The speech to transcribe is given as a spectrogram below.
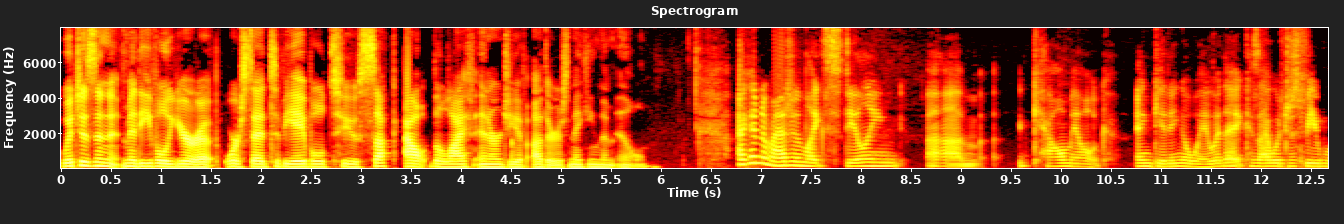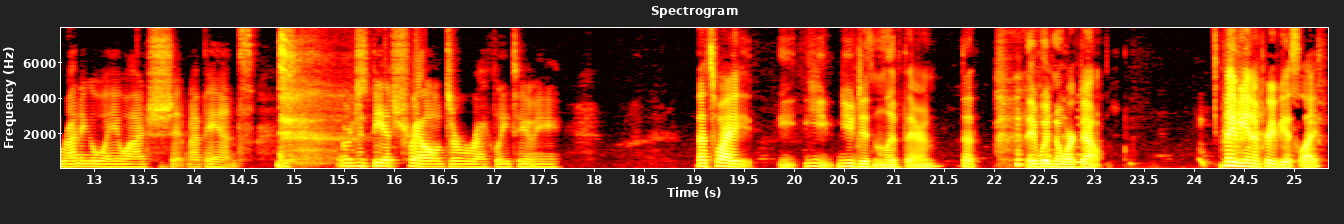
Witches in medieval Europe were said to be able to suck out the life energy of others, making them ill. I can imagine like stealing um, cow milk and getting away with it because I would just be running away while I shit my pants. it would just be a trail directly to me. That's why y- you you didn't live there. And that it wouldn't have worked out. Maybe in a previous life.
